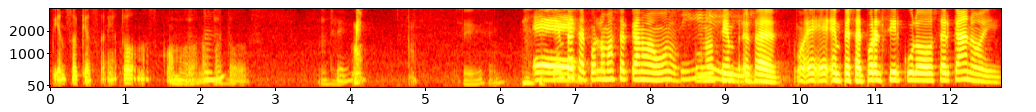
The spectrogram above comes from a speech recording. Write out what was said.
pienso que sería todo más cómodo, ¿no? Para todos. Sí. Sí, sí. Sí, Eh, empezar por lo más cercano a uno. sí. Uno siempre, o sea, eh, eh, empezar por el círculo cercano y...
